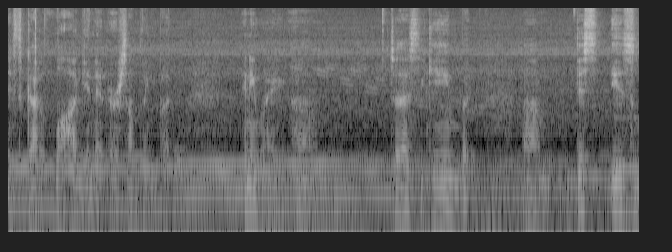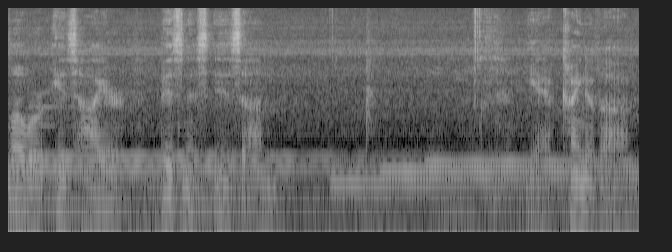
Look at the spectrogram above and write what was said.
it's got a log in it or something, but anyway, um, so that's the game. But um, this is lower, is higher. Business is, um, yeah, kind of. Um,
